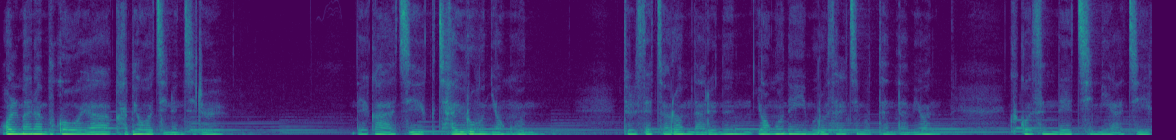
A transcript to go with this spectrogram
얼마나 무거워야 가벼워지는지를. 내가 아직 자유로운 영혼, 들새처럼 나르는 영혼의 힘으로 살지 못한다면 그것은 내 짐이 아직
